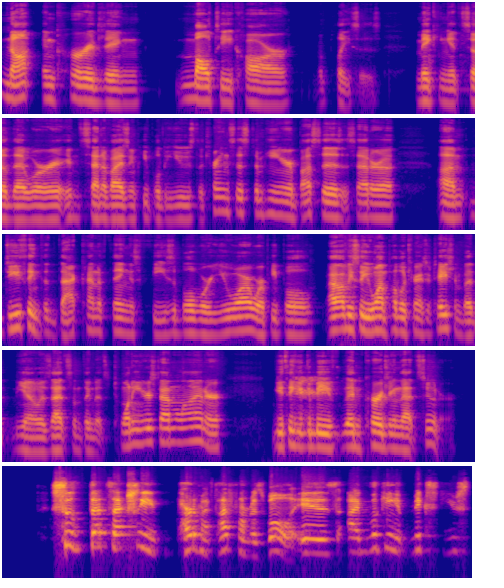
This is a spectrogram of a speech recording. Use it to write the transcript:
not encouraging multi-car places making it so that we're incentivizing people to use the train system here buses etc um, do you think that that kind of thing is feasible where you are, where people obviously you want public transportation, but you know, is that something that's twenty years down the line, or you think you could be encouraging that sooner? So that's actually part of my platform as well. Is I'm looking at mixed use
